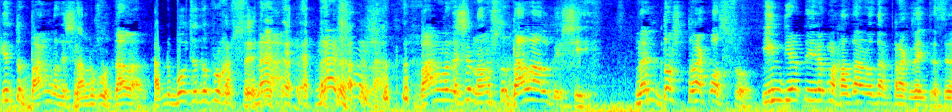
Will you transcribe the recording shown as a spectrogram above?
কিন্তু বাংলাদেশের মানুষ তো দালাল। আপনি বলছেন তো প্রকাশ্যে। না না শোনেন না। বাংলাদেশের মানুষ তো দালাল বেশি। মানে দশ ট্রাক অস্ত্র। ইন্ডিয়াতে এরকম হাজার হাজার ট্রাক যাইতেছে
